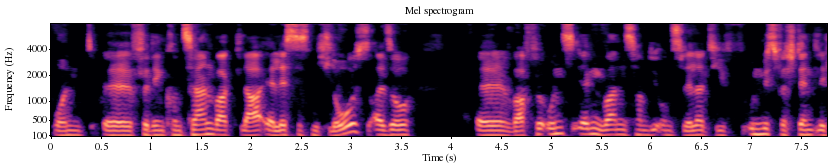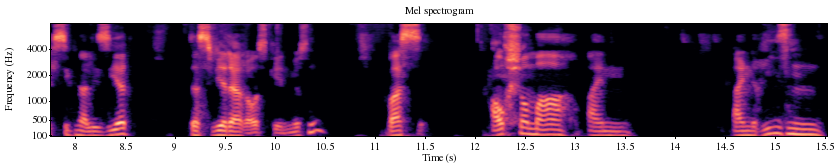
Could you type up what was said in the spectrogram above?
Und äh, für den Konzern war klar, er lässt es nicht los. Also äh, war für uns irgendwann, das haben die uns relativ unmissverständlich signalisiert, dass wir da rausgehen müssen. Was auch schon mal ein, ein riesen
